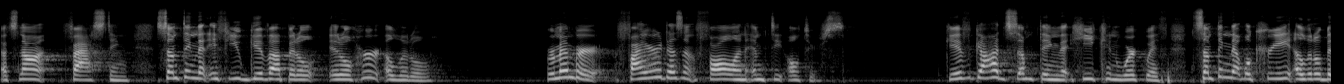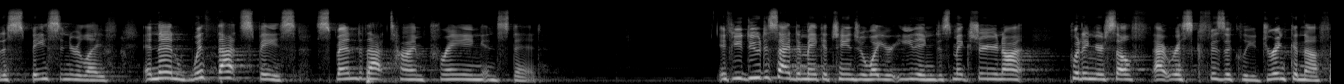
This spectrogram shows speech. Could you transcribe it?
That's not fasting. Something that if you give up, it'll, it'll hurt a little. Remember, fire doesn't fall on empty altars. Give God something that He can work with, something that will create a little bit of space in your life. And then, with that space, spend that time praying instead. If you do decide to make a change in what you're eating, just make sure you're not putting yourself at risk physically. Drink enough.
